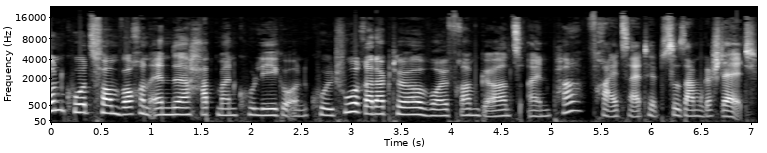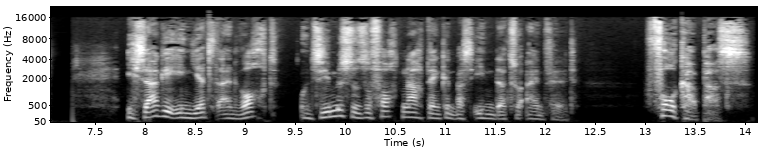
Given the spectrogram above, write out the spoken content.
Und kurz vorm Wochenende hat mein Kollege und Kulturredakteur Wolfram Görz ein paar Freizeittipps zusammengestellt. Ich sage Ihnen jetzt ein Wort und Sie müssen sofort nachdenken, was Ihnen dazu einfällt. Volkerpass.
